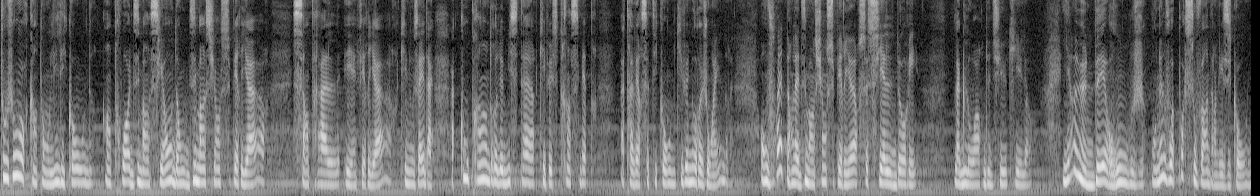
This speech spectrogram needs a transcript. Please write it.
toujours quand on lit l'icône, en trois dimensions, donc dimension supérieure, centrale et inférieure, qui nous aide à, comprendre le mystère qui veut se transmettre à travers cette icône, qui veut nous rejoindre. On voit dans la dimension supérieure ce ciel doré, la gloire de Dieu qui est là. Il y a un dais rouge. On ne le voit pas souvent dans les icônes.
